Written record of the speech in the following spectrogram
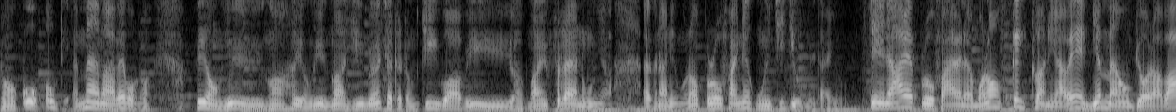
နော်ကိုဟုတ်တယ်အမှန်ပါပဲပေါ့နော်ဟေးအောင်ရေးငါဟေးအောင်ရေးငါရီမန်းချက်တောင်ကြည်သွားပြီ my friend တို့ရအခဏနေပေါ့နော် profile နဲ့ဝင်ကြည့်ကြည့်ဦးမယ်တိုင်းလို့တင်ထားတဲ့ profile လည်းပေါ့နော်ကိတ်ထွက်နေရပဲမျက်မှန်အောင်ပြောတာပါ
